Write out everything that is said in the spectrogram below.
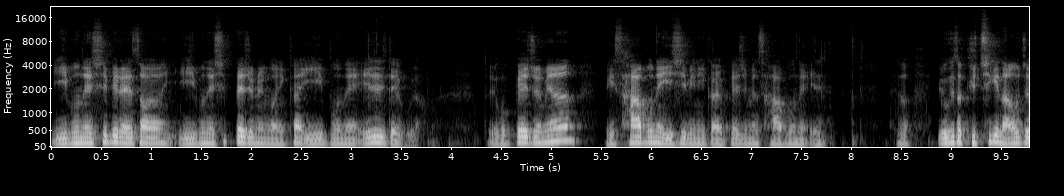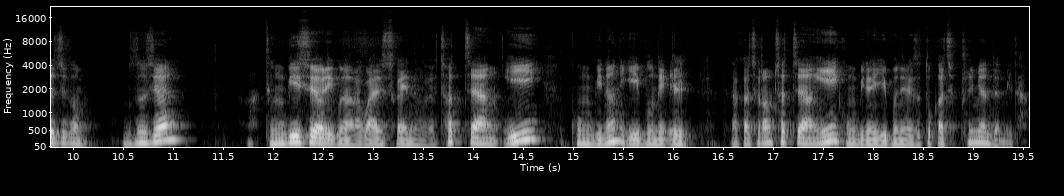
2분의 11에서 2분의 10 빼주는 거니까 2분의 1 되고요. 또 이거 빼주면 여기 4분의 20이니까 빼주면 4분의 1. 그래서 여기서 규칙이 나오죠, 지금. 무슨 수열? 아, 등비 수열이구나 라고 알 수가 있는 거예요. 항 2, 공비는 2분의 1. 아까처럼 항 2, 공비는 2분의 1에서 똑같이 풀면 됩니다.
